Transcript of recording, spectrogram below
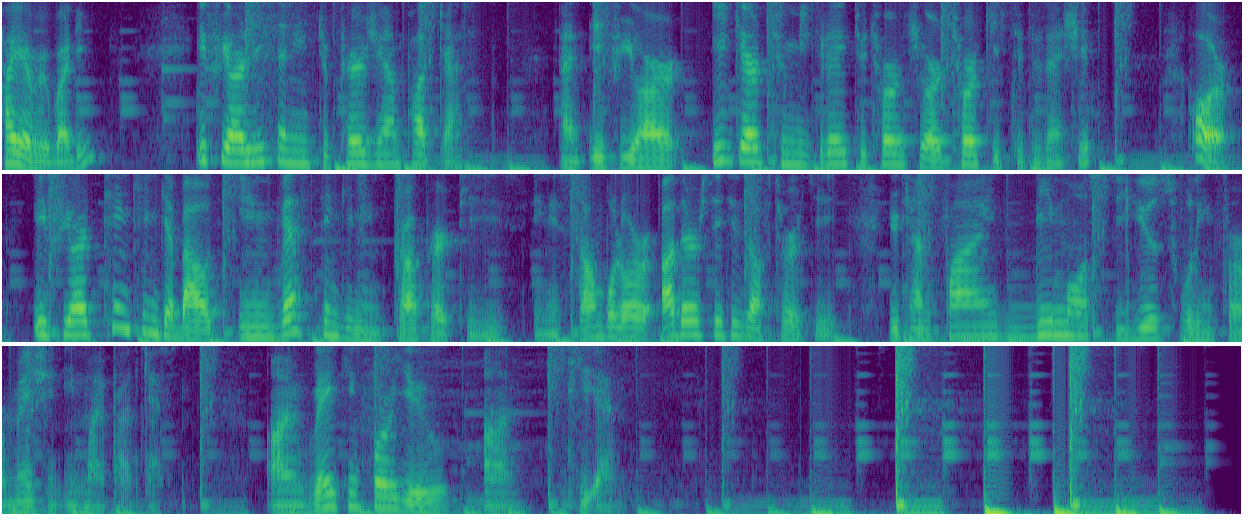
Hi, everybody. If you are listening to Persian podcast and if you are eager to migrate to Turkey or Turkish citizenship, or if you are thinking about investing in properties in Istanbul or other cities of Turkey, you can find the most useful information in my podcast. I'm waiting for you on TM.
